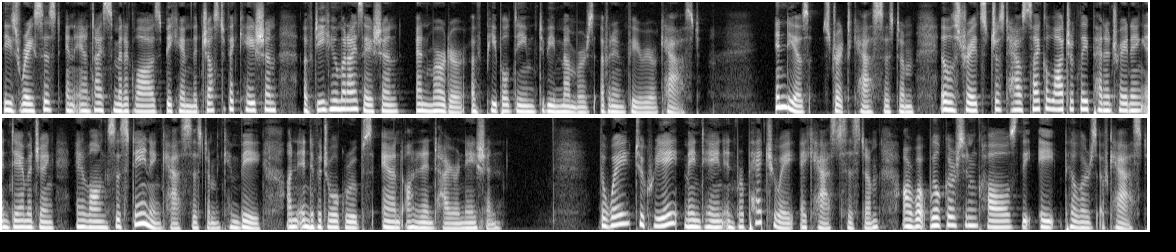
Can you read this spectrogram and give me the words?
These racist and anti Semitic laws became the justification of dehumanization and murder of people deemed to be members of an inferior caste. India's strict caste system illustrates just how psychologically penetrating and damaging a long sustaining caste system can be on individual groups and on an entire nation. The way to create, maintain, and perpetuate a caste system are what Wilkerson calls the eight pillars of caste.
